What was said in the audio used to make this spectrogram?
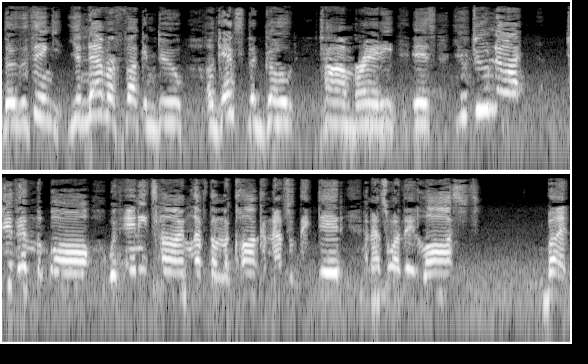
the, the thing you never fucking do against the GOAT, Tom Brady, is you do not give him the ball with any time left on the clock. And that's what they did. And that's why they lost. But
